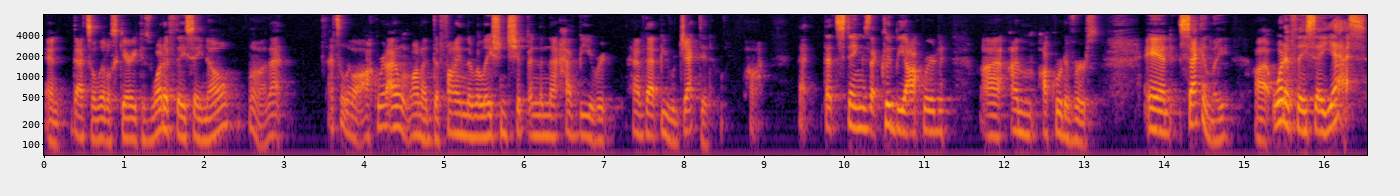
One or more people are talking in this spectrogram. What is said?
And that's a little scary because what if they say no? Oh, that that's a little awkward. I don't want to define the relationship and then that have be re- have that be rejected. Oh, that that stings. That could be awkward. Uh, I'm awkward averse. And secondly, uh, what if they say yes?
